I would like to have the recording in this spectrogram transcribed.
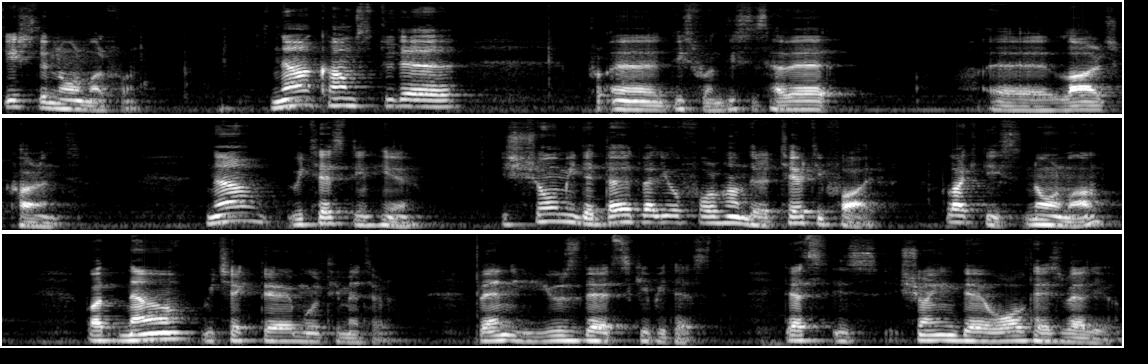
This is the normal phone. Now comes to the uh, this one. This is have a, a large current. Now we test in here. Show me the diode value of 435 like this normal but now we check the multimeter when you use the Skippy test. That is showing the voltage value.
